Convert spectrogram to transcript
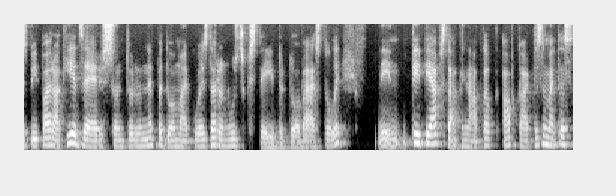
es biju pārāk iedzēris un tur nepadomāju, ko es daru, un uzrakstīju to vēstuli. Tie tie apstākļi nāk apkārt. Es domāju, tas,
